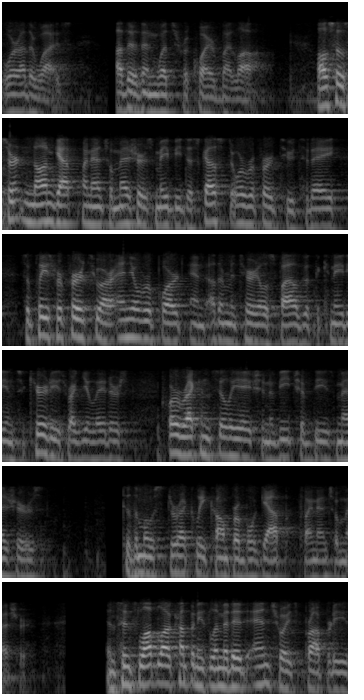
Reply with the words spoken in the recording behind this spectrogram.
or otherwise, other than what's required by law. Also, certain non-GAAP financial measures may be discussed or referred to today, so please refer to our annual report and other materials filed with the Canadian securities regulators for reconciliation of each of these measures to the most directly comparable GAAP financial measure. And since Loblaw Companies Limited and Choice Properties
